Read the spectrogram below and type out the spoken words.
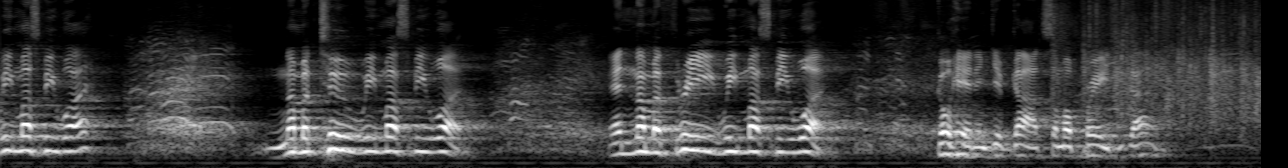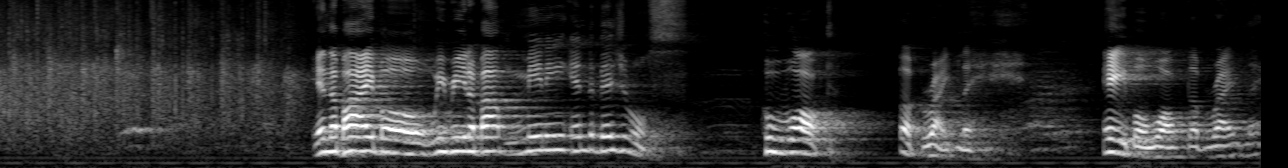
we must be what? Number two, we must be what? And number three, we must be what? Go ahead and give God some more praise, you guys. In the Bible, we read about many individuals who walked uprightly. Abel walked uprightly.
